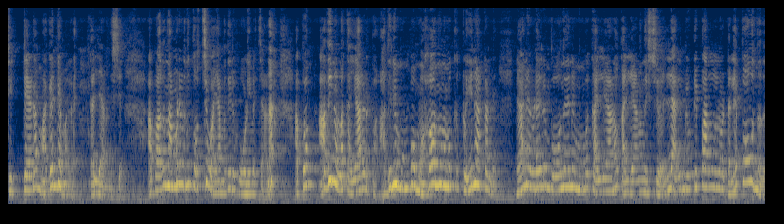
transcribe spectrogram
ചിറ്റയുടെ മകന്റെ മകളെ കല്യാണ നിശ്ചയം. അപ്പോൾ അത് നമ്മുടെ ഇവിടുന്ന് കുറച്ച് പോയാൽ മതി. ഒരു ഹോളി വെച്ചാണ്. അപ്പം അതിനുള്ള തയ്യാറെടുപ്പ് അതിനു മുമ്പ് മുഖം ഒന്ന് നമുക്ക് ക്ലീൻ ആക്കണ്ടേ? ഞാൻ എവിടെയെങ്കിലും പോകുന്നതിന് മുമ്പ് കല്യാണോ കല്യാണ നിശ്ചയോ എല്ലാവരും ബ്യൂട്ടി പാർലറിലോട്ടല്ലേ പോകുന്നത്?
